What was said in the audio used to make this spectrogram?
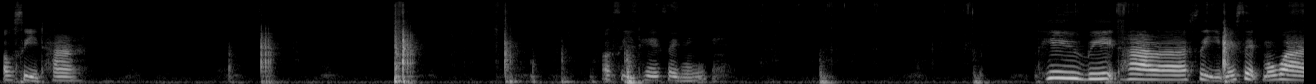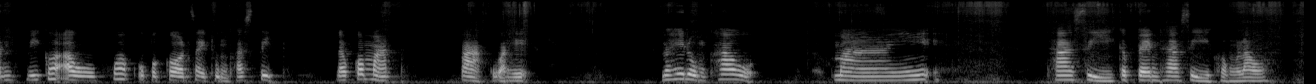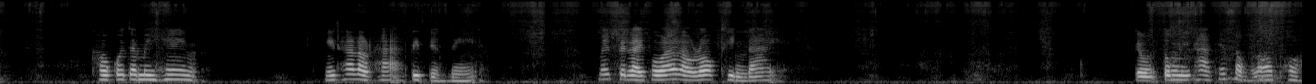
เอาสีทา เอาสีเทใส่นี้ ที่วิทาสีไม่เสร็จเมื่อวาน วิก็เอาพวกอุปกรณ์ใส่ถุงพลาสติก แล้วก็มัดปากไว้ ไม่ให้ลมเข้าไม้าสีกับแปรงทาสีของเรา เขาก็จะไม่แห้ง นี่ถ้าเราทาติดอย่างนี้ ไม่เป็นไรเพราะว่าเราลอกทิ้งได้ เดี๋ยวตรงนี้ทาแค่สองรอบพอ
